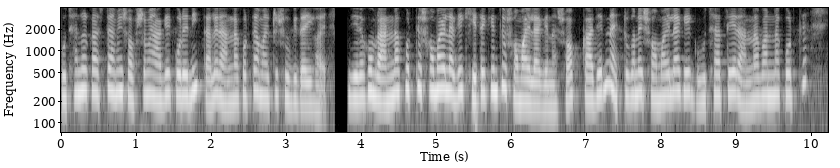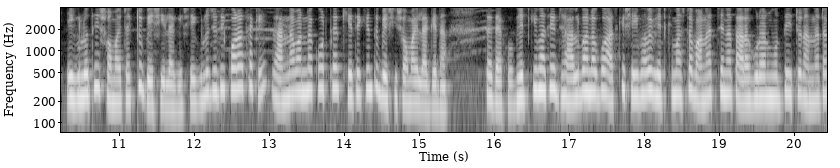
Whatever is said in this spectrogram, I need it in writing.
গুছানোর কাজটা আমি সবসময় আগে করে নিই তাহলে রান্না করতে আমার একটু সুবিধাই হয়। যেরকম রান্না করতে সময় লাগে, খেতে কিন্তু সময় লাগে না। সব কাজের না একটুখানি সময় লাগে গুছাতে রান্না বান্না করতে, এগুলোতেই সময়টা একটু বেশি লাগে। সেগুলো যদি করা থাকে রান্না বান্না করতে আর খেতে কিন্তু বেশি সময় লাগে না। তাই দেখো, ভেটকি মাছের ঝাল বানাবো। আজকে সেইভাবে ভেটকি মাছটা বানাচ্ছে না, তাড়াহুড়ার মধ্যে একটু রান্নাটা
